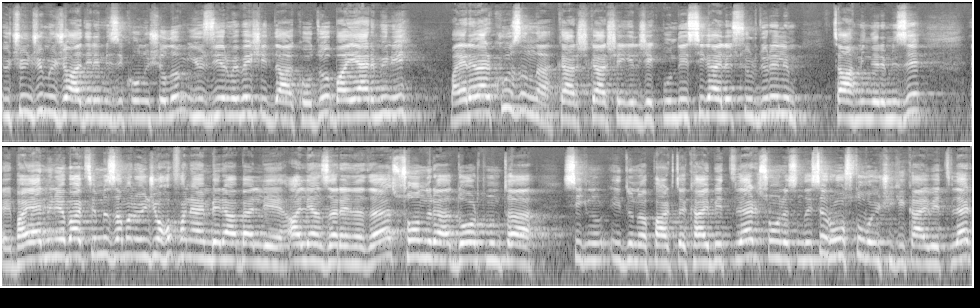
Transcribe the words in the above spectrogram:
Üçüncü mücadelemizi konuşalım. 125 iddia kodu Bayern Münih Bayer Leverkusen'la karşı karşıya gelecek. Bundesliga ile sürdürelim tahminlerimizi. E, Bayern Münih'e baktığımız zaman önce Hoffenheim beraberliği Allianz Arena'da, sonra Dortmund'a Signal Iduna Park'ta kaybettiler. Sonrasında ise Rostov'a 3-2 kaybettiler.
